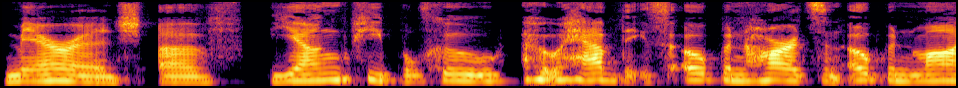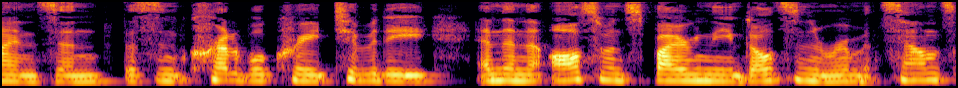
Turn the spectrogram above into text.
marriage of young people who who have these open hearts and open minds and this incredible creativity and then also inspiring the adults in the room. It sounds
